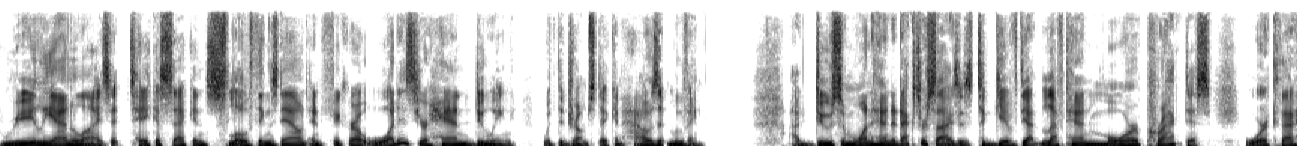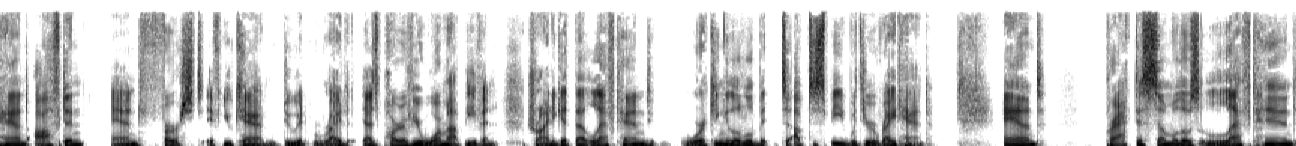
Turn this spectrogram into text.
Really analyze it. Take a second, slow things down, and figure out what is your hand doing with the drumstick and how is it moving. Uh, do some one handed exercises to give that left hand more practice. Work that hand often and first if you can. Do it right as part of your warm up, even. Trying to get that left hand working a little bit to, up to speed with your right hand. And practice some of those left hand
